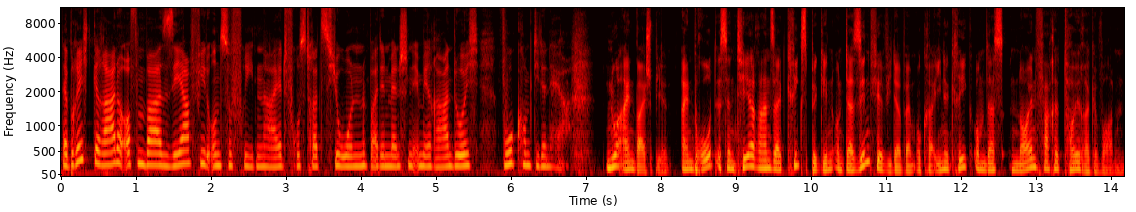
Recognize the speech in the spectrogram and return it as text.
Da bricht gerade offenbar sehr viel Unzufriedenheit, Frustration bei den Menschen im Iran durch. Wo kommt die denn her? Nur ein Beispiel. Ein Brot ist in Teheran seit Kriegsbeginn und da sind wir wieder beim Ukraine-Krieg um das Neunfache teurer geworden.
